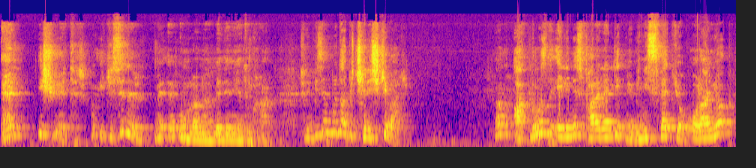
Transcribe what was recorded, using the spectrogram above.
el iş üretir. Bu ikisidir me- umranı, medeniyeti kuran. Şimdi bizim burada bir çelişki var. Tamam mı? Aklımızla elimiz paralel gitmiyor. Bir nispet yok, oran yok.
